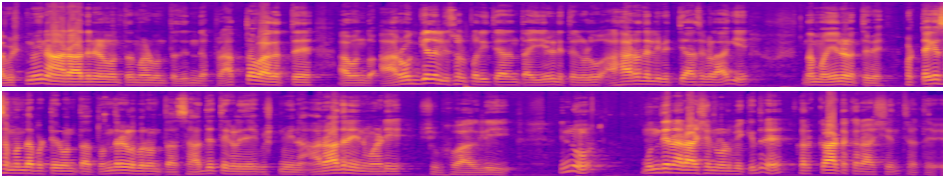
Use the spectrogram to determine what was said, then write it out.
ಆ ವಿಷ್ಣುವಿನ ಆರಾಧನೆ ಹೇಳುವಂಥದ್ದು ಮಾಡುವಂಥದ್ದರಿಂದ ಪ್ರಾಪ್ತವಾಗುತ್ತೆ. ಆ ಒಂದು ಆರೋಗ್ಯದಲ್ಲಿ ಸ್ವಲ್ಪ ರೀತಿಯಾದಂಥ ಏರಿಳಿತಗಳು, ಆಹಾರದಲ್ಲಿ ವ್ಯತ್ಯಾಸಗಳಾಗಿ ನಮ್ಮ ಏನು ಹೇಳ್ತೇವೆ ಹೊಟ್ಟೆಗೆ ಸಂಬಂಧಪಟ್ಟಿರುವಂಥ ತೊಂದರೆಗಳು ಬರುವಂಥ ಸಾಧ್ಯತೆಗಳಿದೆ. ವಿಷ್ಣುವಿನ ಆರಾಧನೆಯನ್ನು ಮಾಡಿ ಶುಭವಾಗಲಿ. ಇನ್ನು ಮುಂದಿನ ರಾಶಿ ನೋಡಬೇಕಿದ್ರೆ ಕರ್ಕಾಟಕ ರಾಶಿ ಅಂತ ಹೇಳ್ತೇವೆ.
